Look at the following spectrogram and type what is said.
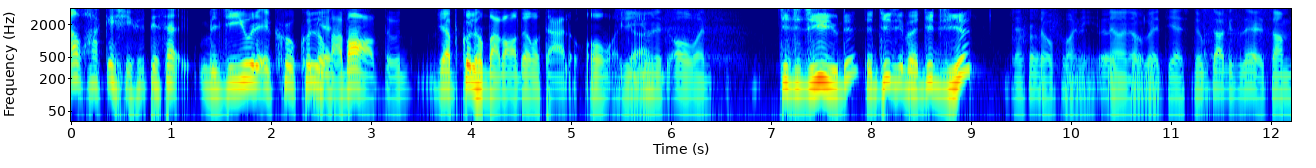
أضحك شيء 50 بالجي يونت الكرو كلهم Yes. مع بعض جاب كلهم مع بعض يلا تعالوا اوه G ماي جاد unit all went جي جي جي يونت جي جي جي جي That's so funny. No, no, but yeah, Snoop Dogg is there. So I'm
